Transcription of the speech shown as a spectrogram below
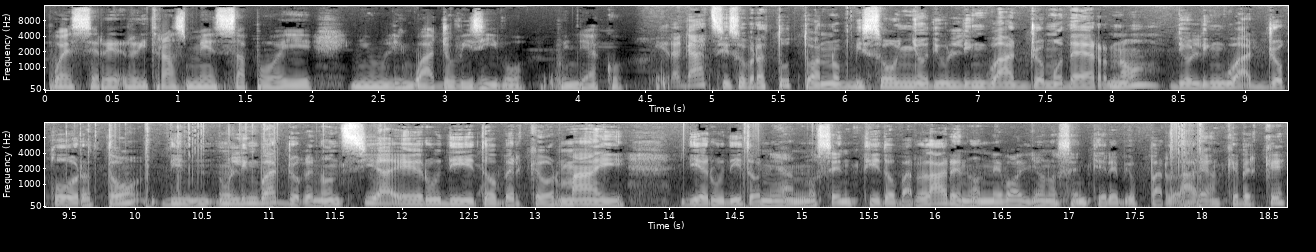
può essere ritrasmessa poi in un linguaggio visivo. Quindi ecco. I ragazzi soprattutto hanno bisogno di un linguaggio moderno di un linguaggio corto di un linguaggio che non sia erudito perché ormai di erudito ne hanno sentito parlare non ne vogliono sentire più parlare anche perché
